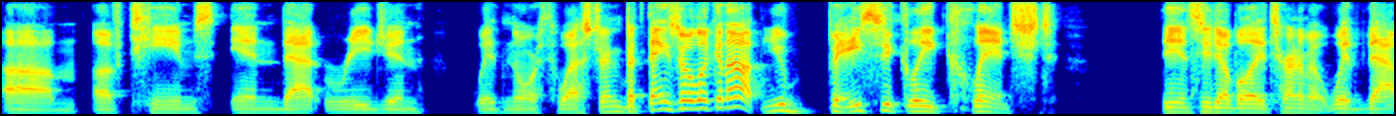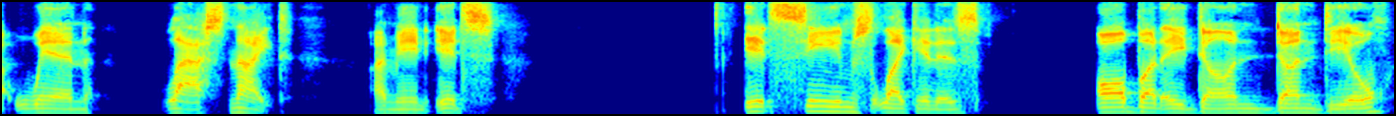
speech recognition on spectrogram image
um, of teams in that region with Northwestern. But things are looking up. You basically clinched the NCAA tournament with that win last night. I mean, it's it seems like it is all but a done done deal.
